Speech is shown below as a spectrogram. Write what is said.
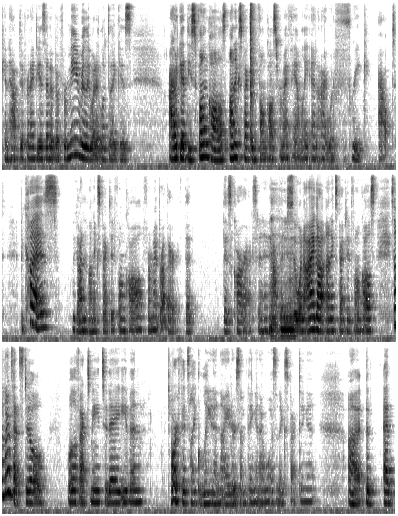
can have different ideas of it. But for me, really, what it looked like is I would get these phone calls, unexpected phone calls from my family, and I would freak out because we got an unexpected phone call from my brother that this car accident had happened. So when I got unexpected phone calls, sometimes that still will affect me today, even, or if it's like late at night or something and I wasn't expecting it. Uh, but at,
